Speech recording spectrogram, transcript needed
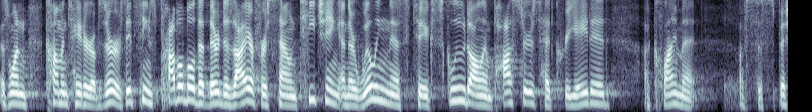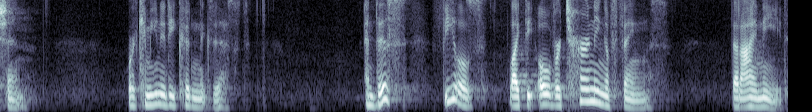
As one commentator observes, it seems probable that their desire for sound teaching and their willingness to exclude all impostors had created a climate of suspicion where community couldn't exist. And this feels like the overturning of things that I need.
